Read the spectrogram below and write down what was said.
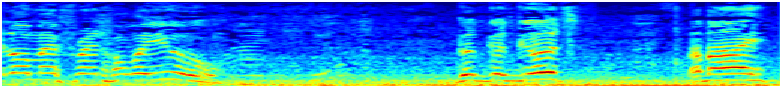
Hello, my friend. How are you? Good, good, good. Bye bye.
